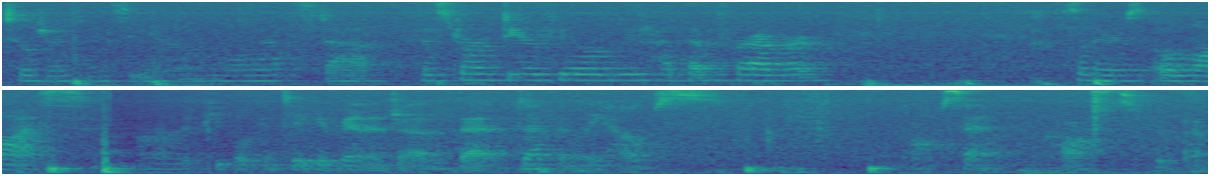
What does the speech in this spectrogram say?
Children's Museum, all that stuff. Historic Deerfield, we've had them forever. So there's a lot um, that people can take advantage of that definitely helps offset costs for them.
